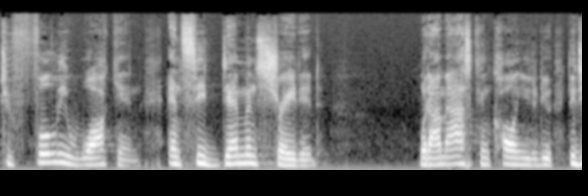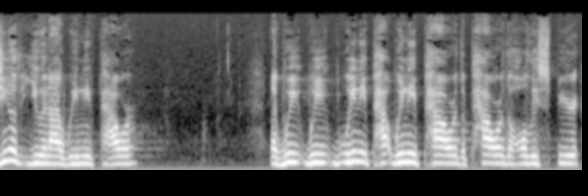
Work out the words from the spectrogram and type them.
to fully walk in and see demonstrated what I'm asking, calling you to do. Did you know that you and I, we need power? Like we, we, we, need, we need power, the power of the Holy Spirit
